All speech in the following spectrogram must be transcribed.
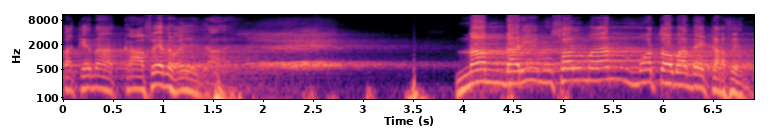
তাকে না কাফের হয়ে যায়। নামদারি মুসলমান মতবাদে কাফের।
